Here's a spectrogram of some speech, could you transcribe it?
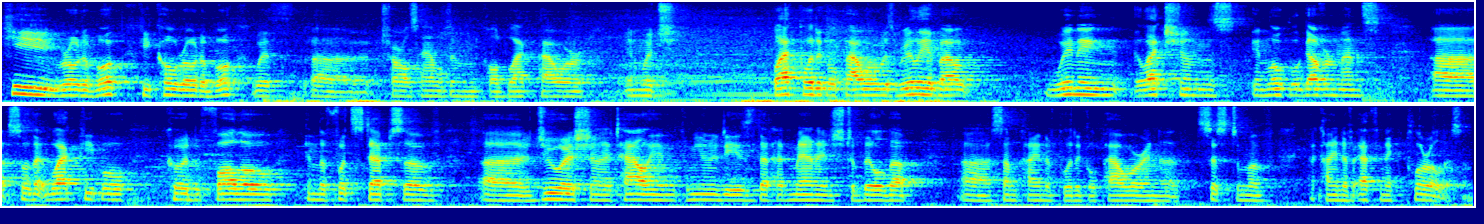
he wrote a book. He co-wrote a book with uh, Charles Hamilton called Black Power, in which black political power was really about winning elections in local governments uh, so that black people could follow in the footsteps of uh, Jewish and Italian communities that had managed to build up uh, some kind of political power and a system of a kind of ethnic pluralism.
